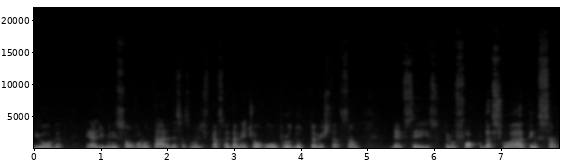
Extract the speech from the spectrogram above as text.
yoga, é a diminuição voluntária dessas modificações da mente. Ou, ou o produto da meditação deve ser isso, pelo foco da sua atenção.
